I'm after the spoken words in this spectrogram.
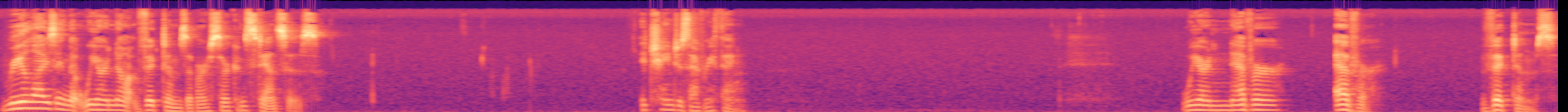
realizing that we are not victims of our circumstances, it changes everything. We are never, ever victims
